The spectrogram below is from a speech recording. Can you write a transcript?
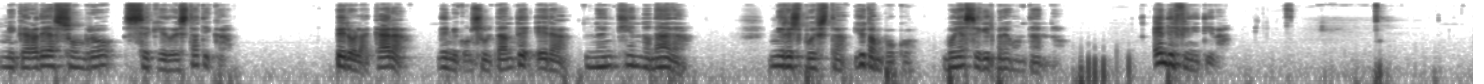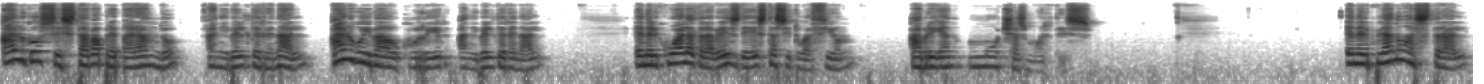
Mi cara de asombro se quedó estática, pero la cara de mi consultante era, no entiendo nada. Mi respuesta, yo tampoco, voy a seguir preguntando. En definitiva, algo se estaba preparando a nivel terrenal, algo iba a ocurrir a nivel terrenal, en el cual a través de esta situación habrían muchas muertes. En el plano astral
